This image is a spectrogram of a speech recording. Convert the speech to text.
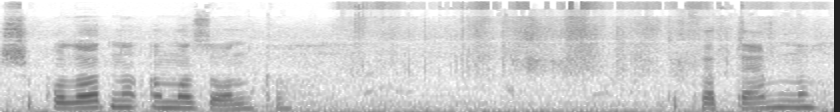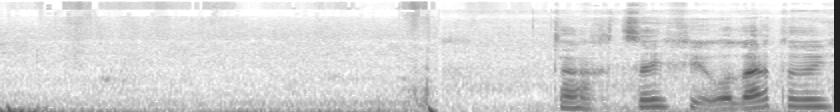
Шоколадна амазонка. Така темна. Так, цей фіолетовий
